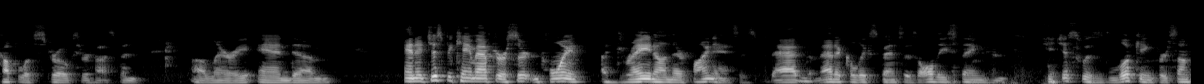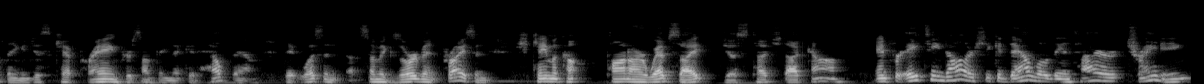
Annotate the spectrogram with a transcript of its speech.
couple of strokes, her husband, uh, Larry. And um, and it just became after a certain point a drain on their finances that the medical expenses all these things and she just was looking for something and just kept praying for something that could help them that wasn't some exorbitant price and she came upon our website justtouch.com and for $18 she could download the entire training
